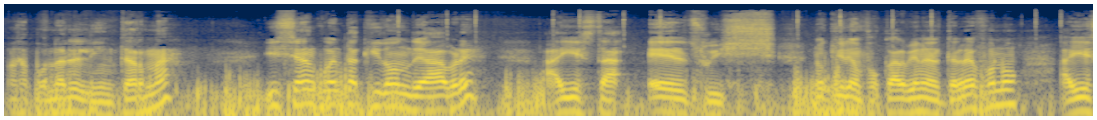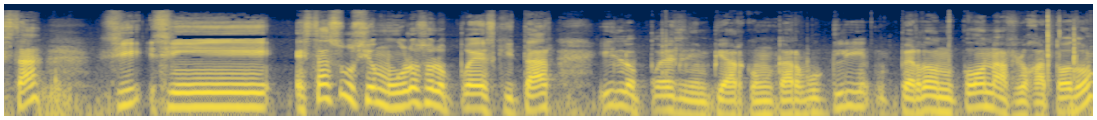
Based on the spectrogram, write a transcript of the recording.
Vamos a ponerle linterna. Y se dan cuenta aquí donde abre, ahí está el switch. No quiere enfocar bien el teléfono, ahí está. Si, si está sucio, mugroso, lo puedes quitar y lo puedes limpiar con carbuclin, perdón, con afloja todo.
